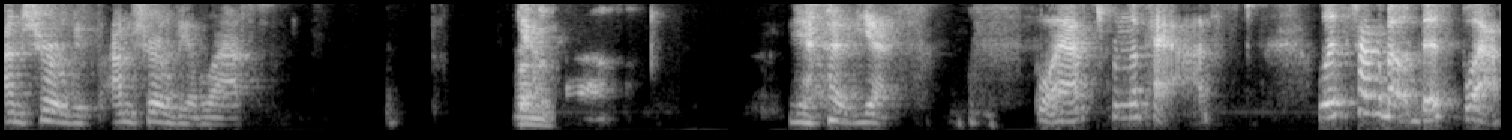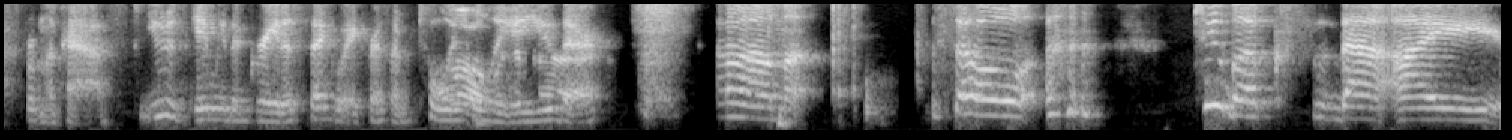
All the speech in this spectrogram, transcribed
I'm sure it'll be. I'm sure it'll be a blast. From Yeah. the past. Yeah. Yes. Blast from the past. Let's talk about this blast from the past. You just gave me the greatest segue, Chris. I'm totally Oh, pulling at you there. Um, so, two books that I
